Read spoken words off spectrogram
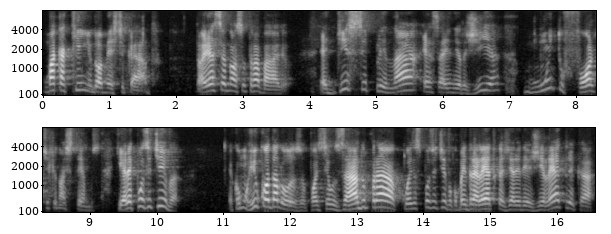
macaquinho domesticado. Então, esse é o nosso trabalho. É disciplinar essa energia muito forte que nós temos, que ela é positiva. É como um rio caudaloso, pode ser usado para coisas positivas, como a hidrelétrica gera energia elétrica,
